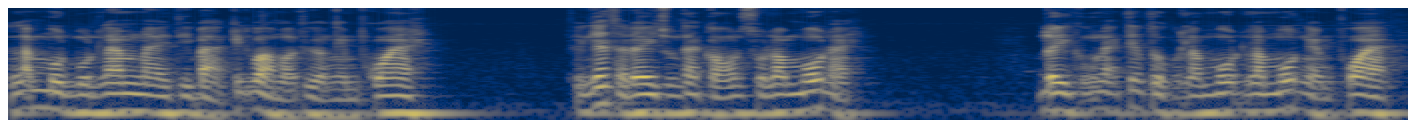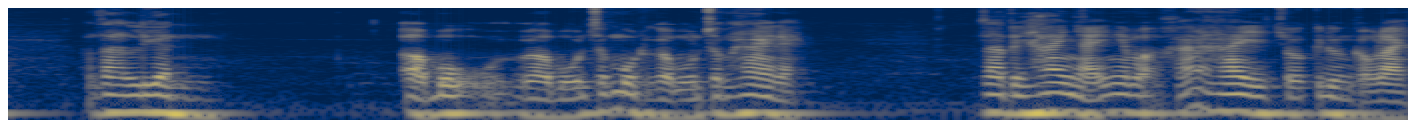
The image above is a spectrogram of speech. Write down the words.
5115 này thì bảng kết quả mở thưởng ngày hôm qua thứ nhất ở đây chúng ta có con số 51 này đây cũng lại tiếp tục 51 51 ngày hôm qua. Ra liền ở bộ G4.1 G4.2 này. Ra tới hai nháy, anh em ạ, khá là hay cho cái đường cầu này.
